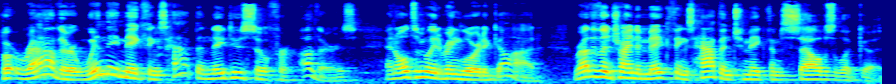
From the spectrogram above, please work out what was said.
but rather when they make things happen, they do so for others, and ultimately to bring glory to God, rather than trying to make things happen to make themselves look good.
